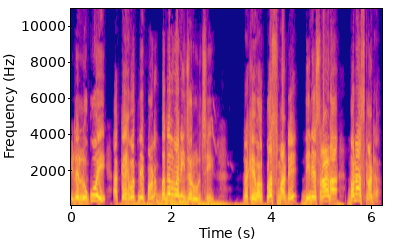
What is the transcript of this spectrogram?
એટલે લોકોએ આ કહેવતને પણ બદલવાની જરૂર છે. રખેવાળ પ્લસ માટે દિનેશ રાણા, બનાસકાંઠા.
